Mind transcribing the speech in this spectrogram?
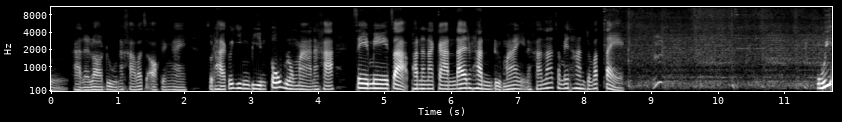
อ อ่าเดี๋ยวรอดูนะคะ ว่าจะออกยังไง สุดท้ายก็ยิงบีมตุ้มลงมานะคะ เซเมจะพันธนาการได้ทันหรือไม่นะคะ น่าจะไม่ทันจะว่าแตก อุ๊ย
